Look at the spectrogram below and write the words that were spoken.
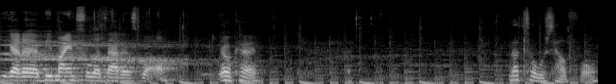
you gotta be mindful of that as well. Okay. That's always helpful.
